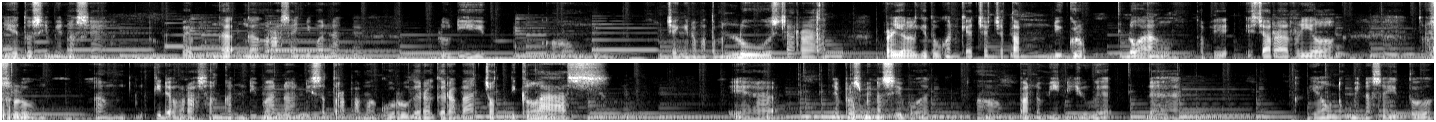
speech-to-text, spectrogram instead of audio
ya itu sih minusnya. Ya, nggak nggak ngerasain di mana lu di um, cengin sama temen lu secara real gitu bukan kayak cecetan di grup doang tapi secara real terus lu um, tidak merasakan di mana disetrap sama guru gara-gara bacot di kelas. Ya ini plus minus sih buat um, pandemi ini juga. Dan ya untuk minusnya itu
